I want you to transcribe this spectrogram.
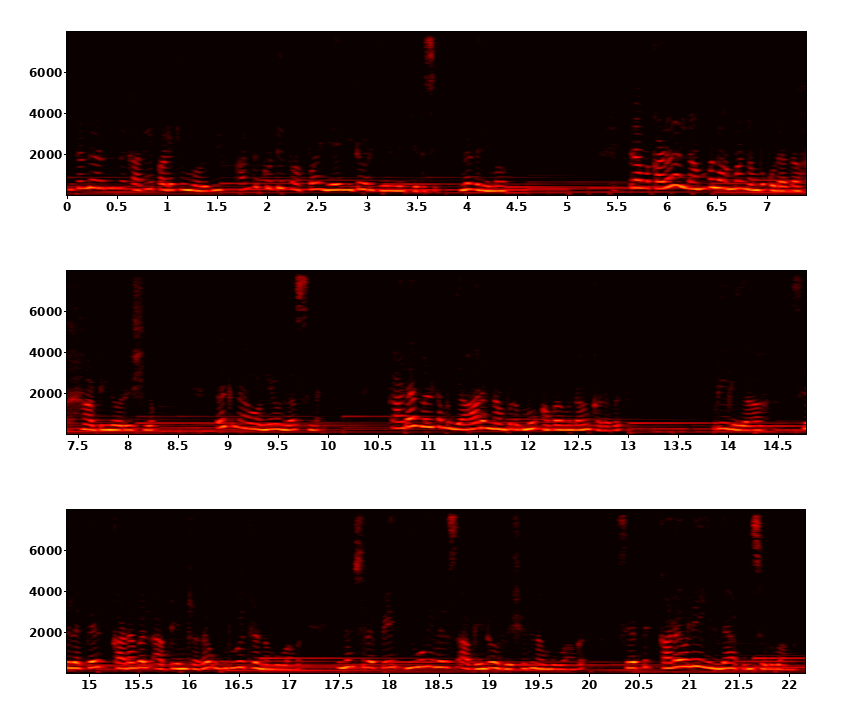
இதில் இருந்து இந்த கதையை படிக்கும்பொழுது அந்த குட்டி பாப்பா என்கிட்ட ஒரு கேள்வி கேட்டுச்சு. என்ன தெரியுமா? இப்போ நம்ம கடவுள் நம்பலாமா? நம்பக்கூடாதா? அப்படின்னு ஒரு விஷயம். அதுக்கு நான் ஒன்றே ஒன்று தான் சொன்னேன். கடவுள் நம்ம யாரை நம்புகிறோமோ அவங்க தான் கடவுள். புரியலையா? சில பேர் கடவுள் அப்படின்றத உருவத்தில் நம்புவாங்க. இன்னும் சில பேர் யூனிவர்ஸ் அப்படின்ற ஒரு விஷயத்தை நம்புவாங்க. சில பேர் கடவுளே இல்லை அப்படின்னு சொல்லுவாங்க.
